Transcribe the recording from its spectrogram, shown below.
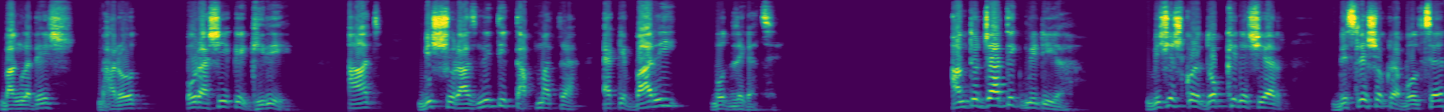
বাংলাদেশ, ভারত ও রাশিয়াকে ঘিরে আজ বিশ্ব রাজনীতির তাপমাত্রা একেবারেই বদলে গেছে। আন্তর্জাতিক মিডিয়া, বিশেষ করে দক্ষিণ এশিয়ার বিশ্লেষকরা বলছেন,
